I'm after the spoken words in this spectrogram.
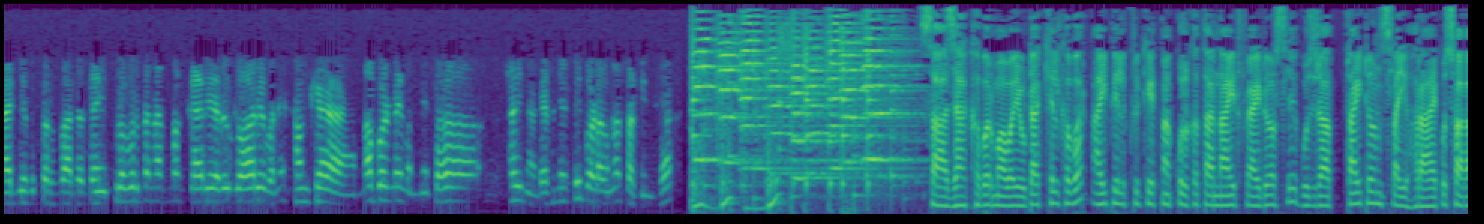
राज्यको तर्फबाट चाहिँ प्रवर्धनात्मक कार्यहरू गर्यो भने संख्या नबढ्ने भन्ने त छैन। डेफिनेटली बढाउन सकिन्छ। साझा खबरमा अब एउटा खेल खबर। आइपीएल क्रिकेटमा कोलकाता नाइट राइडर्सले गुजरात टाइटन्सलाई हराएको छ।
